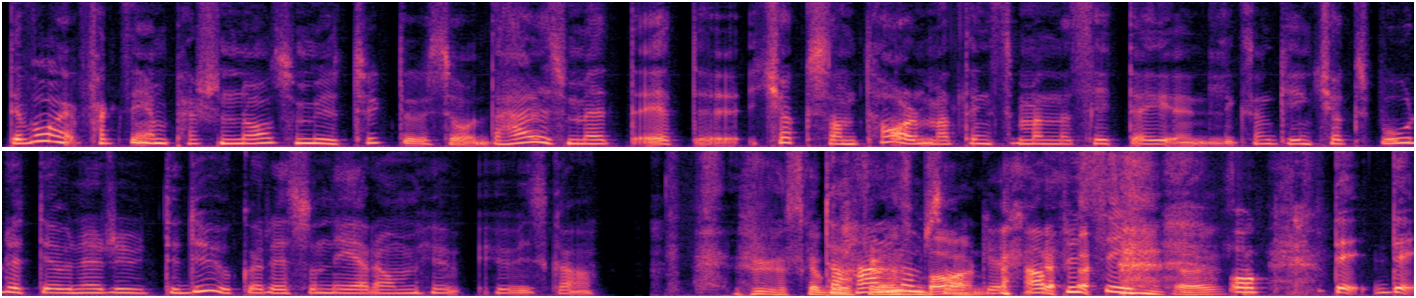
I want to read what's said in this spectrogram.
det var faktiskt en personal som uttryckte det så. Det här är som ett, ett eh, kökssamtal. Man sig man sitter liksom kring köksbordet över en ruteduk och resonerar om hur, hur vi ska Hur det ska ta gå för hand ens om barn. saker. Ja, precis. Och det, det,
